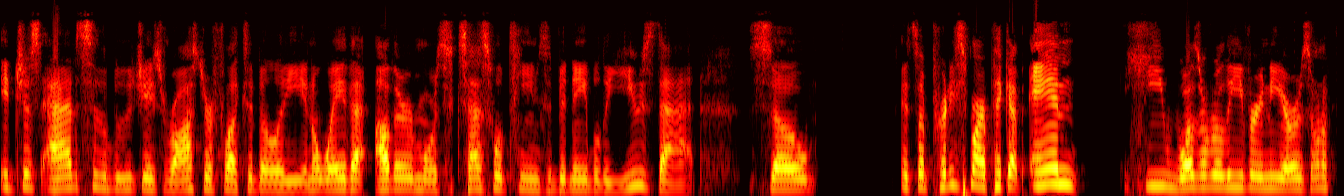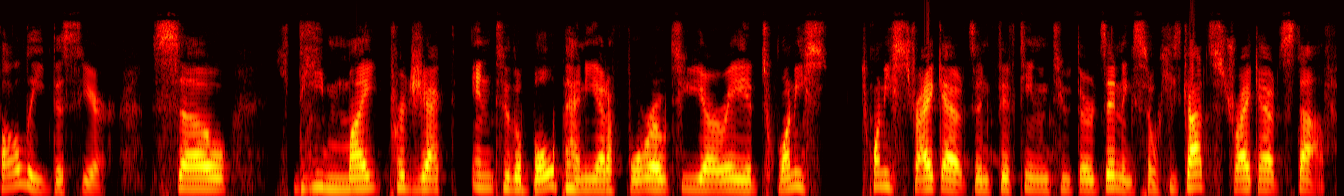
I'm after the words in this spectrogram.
it just adds to the Blue Jays roster flexibility in a way that other more successful teams have been able to use that. So it's a pretty smart pickup, and he was a reliever in the Arizona Fall League this year. So he might project into the bullpen. He had a 4.02 ERA, had 20 20 strikeouts in 15 and two thirds innings. So he's got strikeout stuff.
